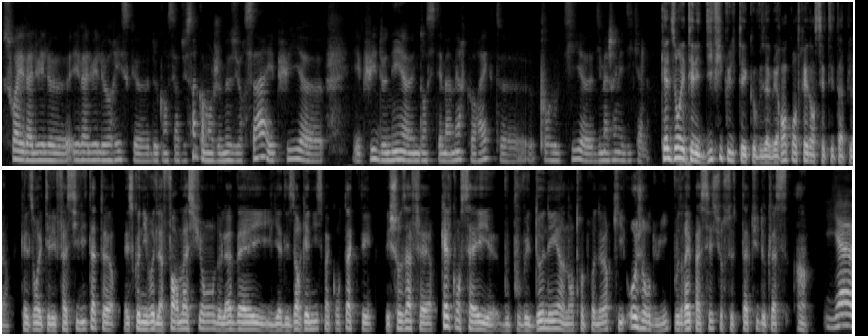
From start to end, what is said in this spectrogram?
soit évaluer le évaluer le risque de cancer du sein comment je mesure ça et puis et puis donner euh, une densité mammaire correcte euh, pour l'outil euh, d'imagerie médicale. Quelles ont été les difficultés que vous avez rencontrées dans cette étape-là? Quels ont été les facilitateurs? Est-ce qu'au niveau de la formation, de la veille, il y a des organismes à contacter, des choses à faire? Quels conseils vous pouvez donner à un entrepreneur qui aujourd'hui voudrait passer sur ce statut de classe 1 il y a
